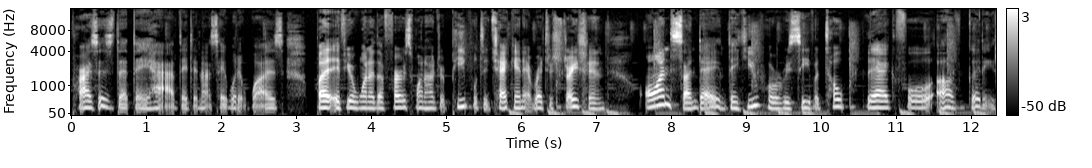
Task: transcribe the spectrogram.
prizes that they have. They did not say what it was, but if you're one of the first 100 people to check in at registration on Sunday, then you will receive a tote bag full of goodies.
